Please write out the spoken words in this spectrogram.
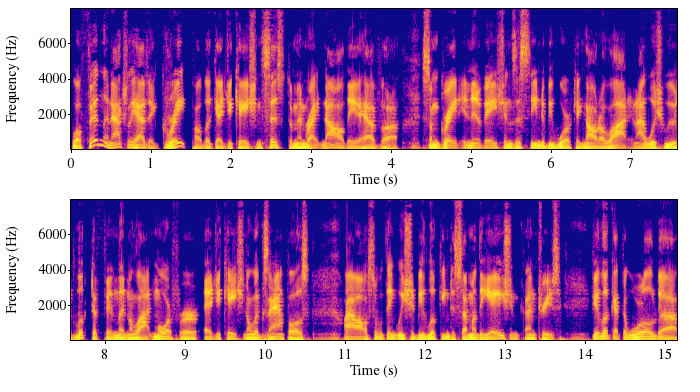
Well, Finland actually has a great public education system, and right now they have uh, some great innovations that seem to be working out a lot. And I wish we would look to Finland a lot more for educational examples. I also think we should be looking to some of the Asian countries. If you look at the world uh,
